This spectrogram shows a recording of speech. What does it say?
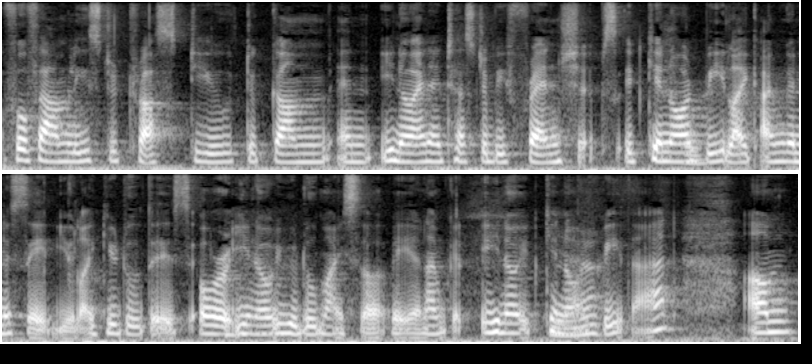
for families to trust you to come and you know, and it has to be friendships. It cannot sure. be like I'm going to save you, like you do this, or you know, mm-hmm. you do my survey, and I'm, going you know, it cannot yeah. be that. Um,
